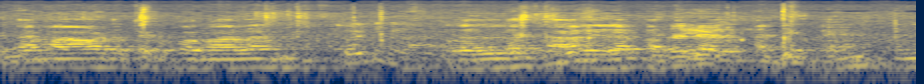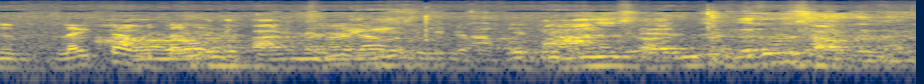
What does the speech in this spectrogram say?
எந்த மாவட்டத்துக்கு போனாலும் முதல்ல காலையில பத்திரிகை சந்திப்பேன் அவங்களோடு பன்னெண்டு மணிக்கு நானும் சேர்ந்து விருது சாப்பிடுவேன்.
